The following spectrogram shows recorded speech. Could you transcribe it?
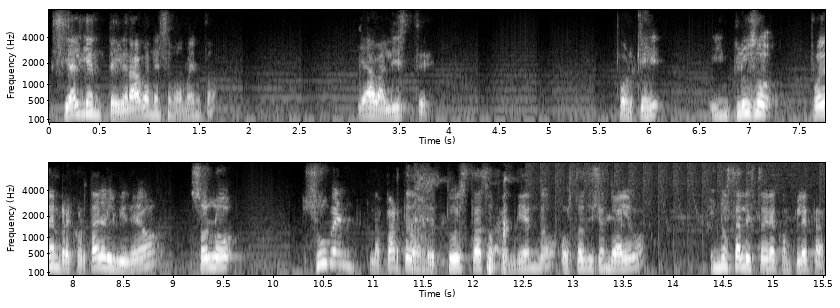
Si alguien te graba en ese momento, ya valiste. Porque incluso pueden recortar el video, solo suben la parte donde tú estás ofendiendo o estás diciendo algo y no está la historia completa.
